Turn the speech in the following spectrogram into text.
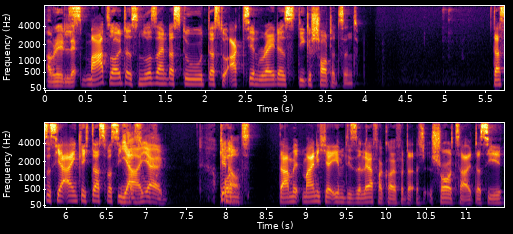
Aber smart sollte es nur sein, dass du, dass du Aktien raidest, die geschortet sind. Das ist ja eigentlich das, was sie ja, versuchen. ja. Genau. Und damit meine ich ja eben diese Leerverkäufe, Shorts halt, dass sie,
